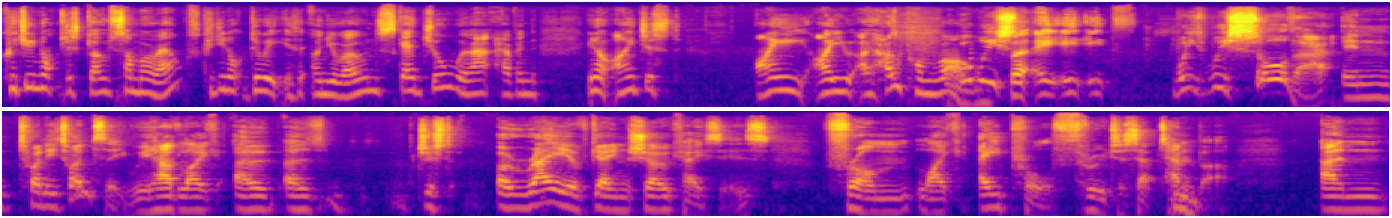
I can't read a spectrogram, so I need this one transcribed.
Could you not just go somewhere else? Could you not do it on your own schedule without having? You know, I just, I, I, I hope I'm wrong. Well, we, but it, it, it's we we saw that in 2020. We had like a, a just array of game showcases from like April through to September. Mm. And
